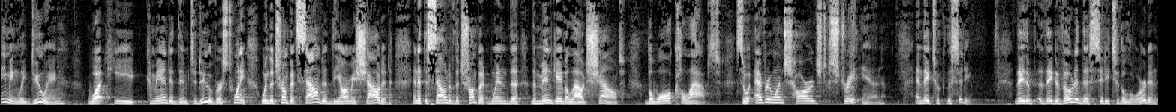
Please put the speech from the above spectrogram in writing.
seemingly doing what he commanded them to do. Verse 20, when the trumpet sounded, the army shouted. And at the sound of the trumpet, when the, the men gave a loud shout, the wall collapsed. So everyone charged straight in, and they took the city. They, they devoted this city to the Lord and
